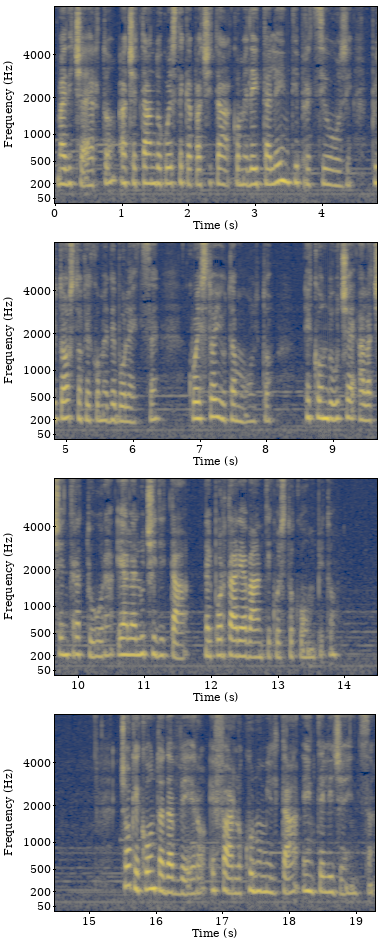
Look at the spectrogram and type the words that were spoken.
Ma di certo, accettando queste capacità come dei talenti preziosi piuttosto che come debolezze, questo aiuta molto e conduce alla centratura e alla lucidità nel portare avanti questo compito. Ciò che conta davvero è farlo con umiltà e intelligenza,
